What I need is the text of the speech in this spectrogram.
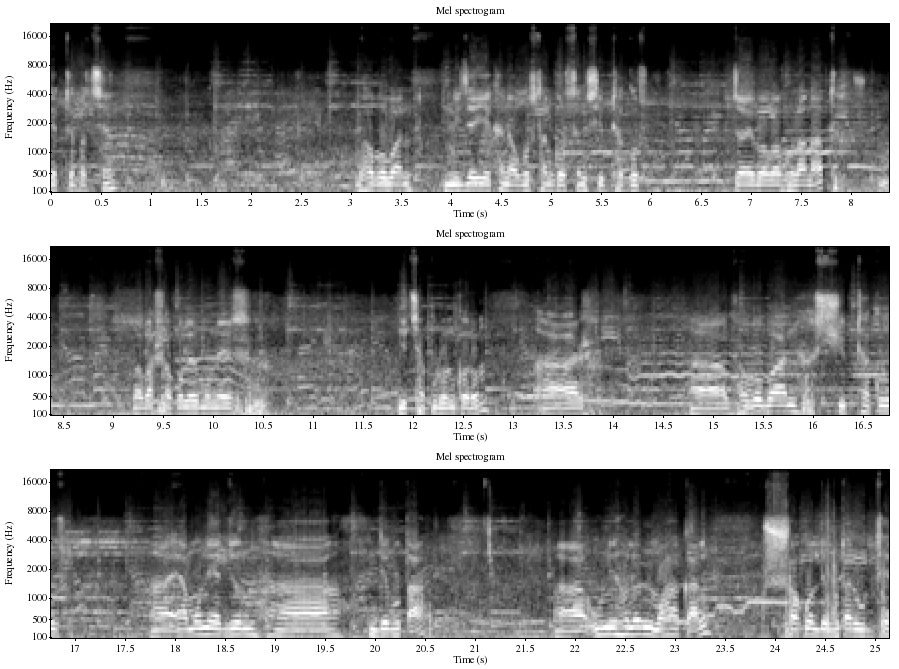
দেখতে পাচ্ছেন। ভগবান নিজেই এখানে অবস্থান করছেন শিব ঠাকুর। জয় বাবা ভোলানাথ। বাবা সকলের মনের ইচ্ছা পূরণ করুন। আর ভগবান শিব ঠাকুর এমনই একজন দেবতা উনি হলেন মহাকাল। সকল দেবতার ঊর্ধ্বে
